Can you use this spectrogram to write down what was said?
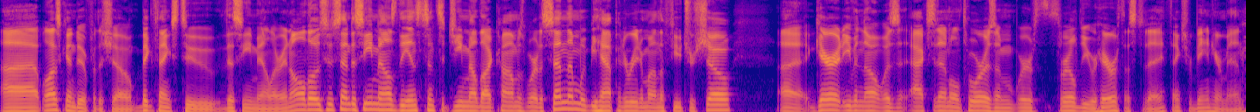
Uh, well, that's going to do it for the show. Big thanks to this emailer and all those who send us emails. The instance at gmail.com is where to send them. We'd be happy to read them on the future show. Uh, Garrett, even though it was accidental tourism, we're thrilled you were here with us today. Thanks for being here, man.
